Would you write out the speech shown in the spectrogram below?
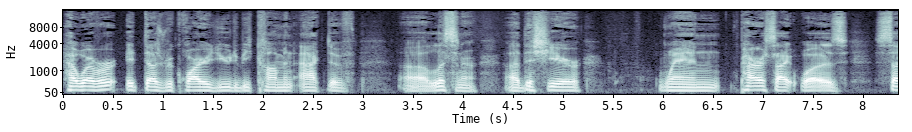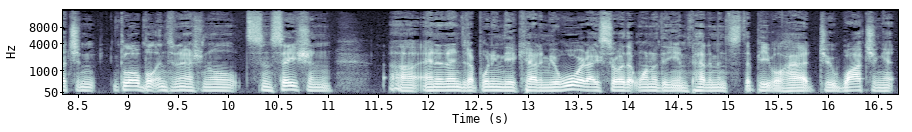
However, it does require you to become an active uh, listener. Uh, this year, when Parasite was such a global international sensation uh, and it ended up winning the Academy Award, I saw that one of the impediments that people had to watching it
